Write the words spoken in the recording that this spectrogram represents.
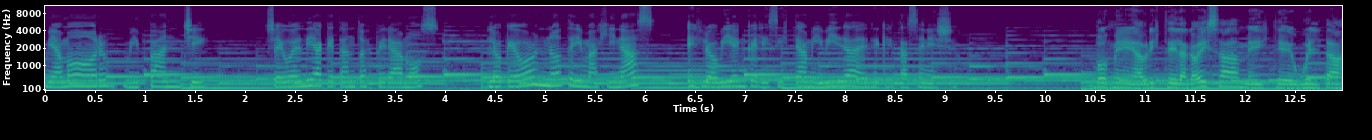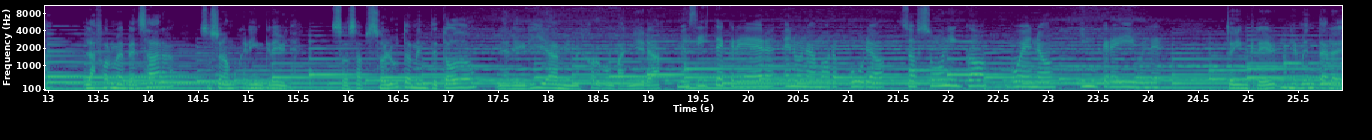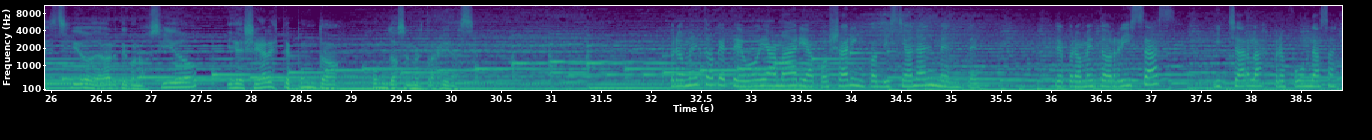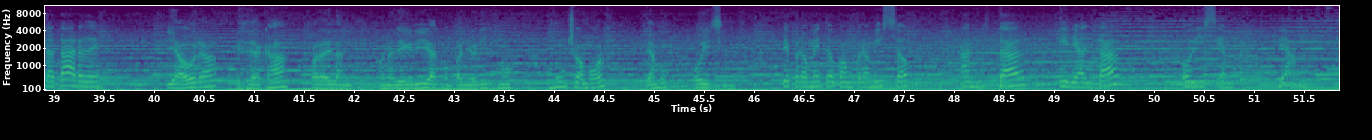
Mi amor, mi Panchi, llegó el día que tanto esperamos. Lo que vos no te imaginás es lo bien que le hiciste a mi vida desde que estás en ella. Vos me abriste la cabeza, me diste vuelta la forma de pensar. Sos una mujer increíble. Sos absolutamente todo, mi alegría, mi mejor compañera. Me hiciste creer en un amor puro. Sos único, bueno, increíble. Estoy increíblemente agradecido de haberte conocido y de llegar a este punto juntos en nuestras vidas. Prometo que te voy a amar y apoyar incondicionalmente. Te prometo risas y charlas profundas hasta tarde. Y ahora, desde acá para adelante, con alegría, compañerismo, mucho amor, te amo hoy y siempre. Te prometo compromiso, amistad y lealtad hoy y siempre. Te amo.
